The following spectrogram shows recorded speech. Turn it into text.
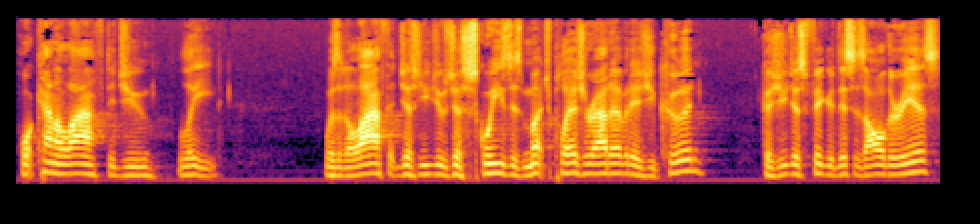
What kind of life did you lead? Was it a life that just you just squeezed as much pleasure out of it as you could because you just figured this is all there is?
